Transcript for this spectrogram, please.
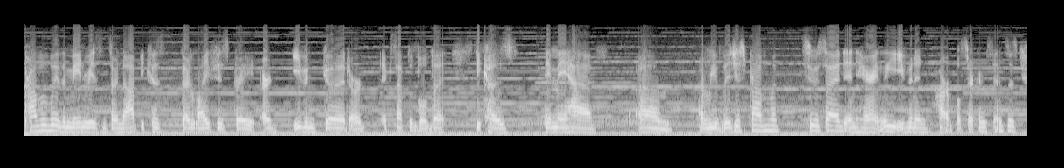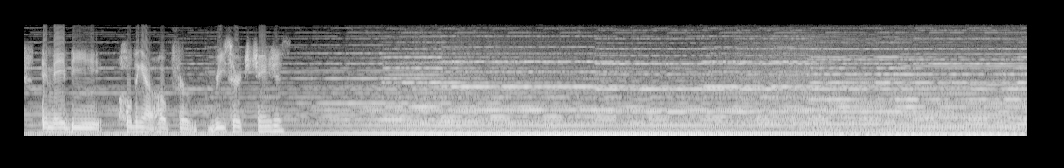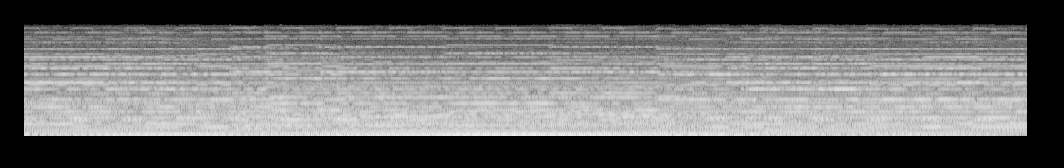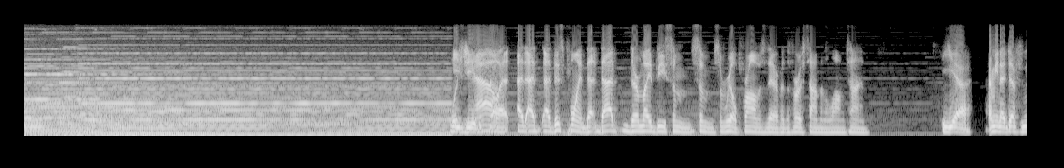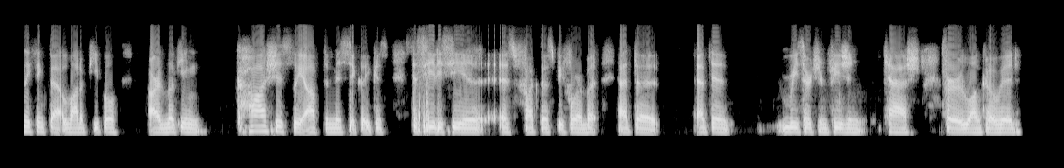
probably the main reasons are not because their life is great or even good or acceptable, but because they may have um, a religious problem with suicide inherently, even in horrible circumstances. They may be holding out hope for research changes now at, at, at this point that that there might be some some some real promise there for the first time in a long time. Yeah. I mean i definitely think that a lot of people are looking cautiously optimistically because the cdc has fucked us before but at the at the research infusion cash for long covid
